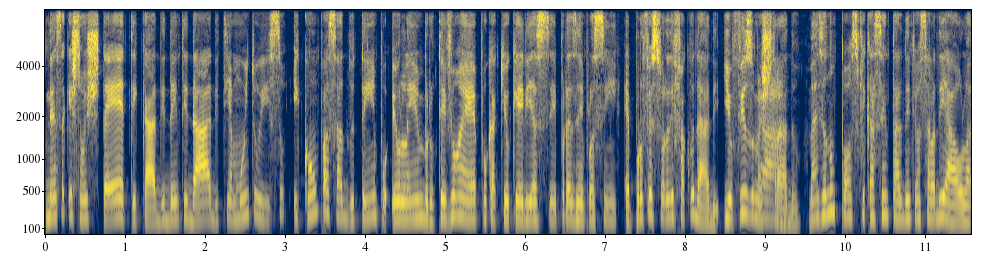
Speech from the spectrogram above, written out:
nessa questão estética, de identidade, tinha muito isso. E com o passar do tempo, eu lembro, teve uma época que eu queria ser, por exemplo, assim, é professora de faculdade. E eu fiz o mestrado. Mas eu não posso ficar sentada dentro de uma sala de aula.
